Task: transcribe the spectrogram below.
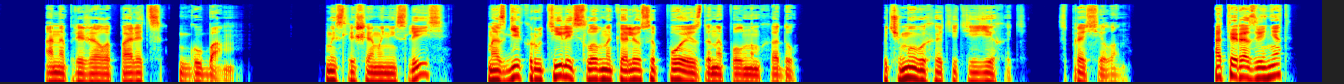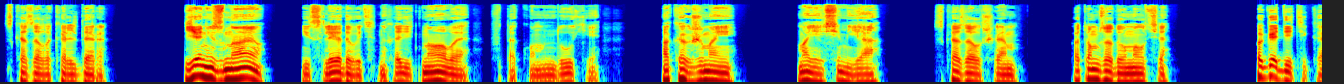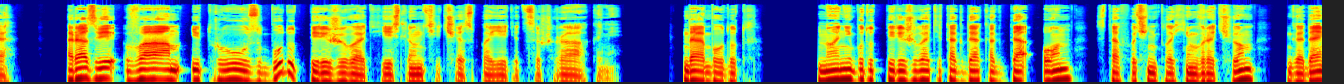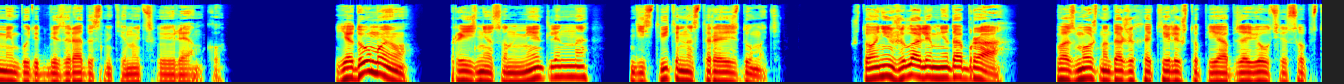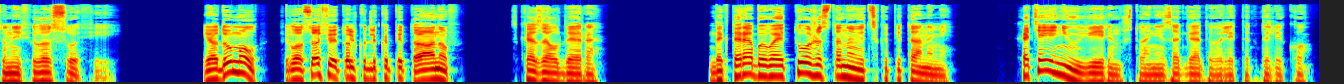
Она прижала палец к губам. Мысли Шема неслись, мозги крутились, словно колеса поезда на полном ходу. «Почему вы хотите ехать?» — спросил он. «А ты разве нет?» — сказала Кальдера. «Я не знаю. Исследовать, находить новое в таком духе. А как же мои... моя семья?» — сказал Шем. Потом задумался. «Погодите-ка, разве вам и Трус будут переживать, если он сейчас поедет со шраками?» «Да, будут. Но они будут переживать и тогда, когда он, став очень плохим врачом, годами будет безрадостно тянуть свою лямку. «Я думаю», — произнес он медленно, действительно стараясь думать, «что они желали мне добра, возможно, даже хотели, чтоб я обзавелся собственной философией». «Я думал, философия только для капитанов», — сказал Дера. «Доктора, бывает, тоже становятся капитанами. Хотя я не уверен, что они загадывали так далеко.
